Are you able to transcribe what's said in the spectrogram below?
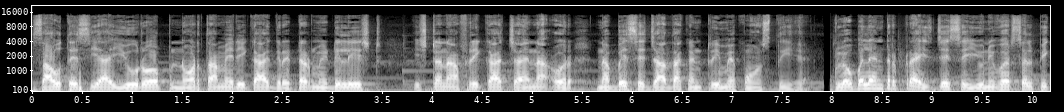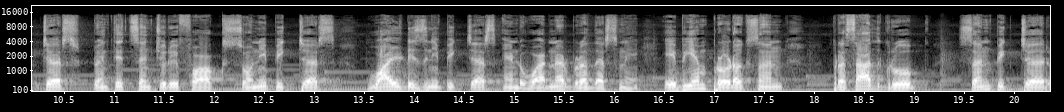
South Asia Europe North America Greater Middle East Eastern Africa, China और 90 से ज़्यादा कंट्री में पहुँचती है। ग्लोबल एंटरप्राइज जैसे Universal Pictures, twenty century Fox, Sony Pictures World Disney Pictures and Warner Brothers ने ABM production, Prasad group, Sun picture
